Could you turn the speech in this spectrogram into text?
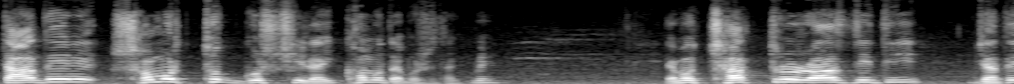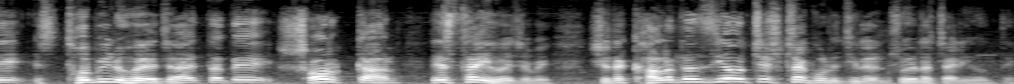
তাদের সমর্থক গোষ্ঠীরাই ক্ষমতায় বসে থাকবে এবং ছাত্র রাজনীতি যাতে স্থবির হয়ে যায়, তাতে সরকার স্থায়ী হয়ে যাবে। সেটা খালেদা জিয়াও চেষ্টা করেছিলেন স্বৈরাচারী হতে।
